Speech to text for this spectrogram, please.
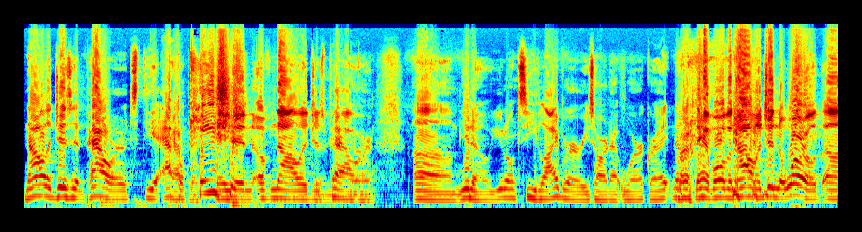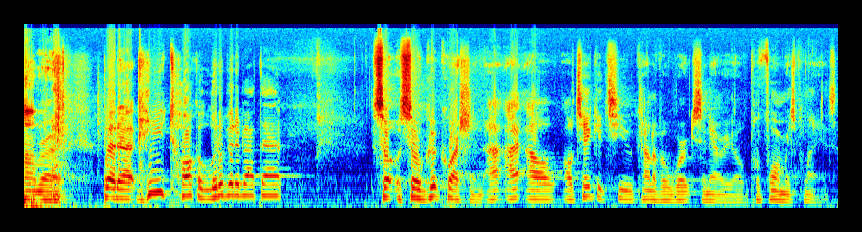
knowledge isn't power, it's the application of knowledge is power. Um, you know, you don't see libraries hard at work, right? No, they have all the knowledge in the world. Um, Right. But uh, can you talk a little bit about that? So, so good question. I, I, I'll, I'll take it to kind of a work scenario, performance plans.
